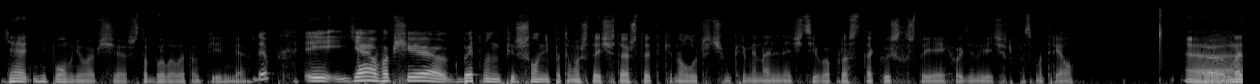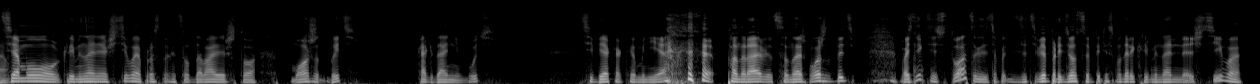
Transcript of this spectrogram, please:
я не помню вообще, что было в этом фильме. И я вообще к Бэтмену перешел не потому, что я считаю, что это кино лучше, чем «Криминальное чтиво». Просто так вышло, что я их в один вечер посмотрел. Э, На Э, тему криминального чтива я просто хотел добавить, что, может быть, когда-нибудь тебе, как и мне, понравится. Знаешь, может быть, возникнет ситуация, где, где тебе придется пересмотреть криминальное чтиво,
